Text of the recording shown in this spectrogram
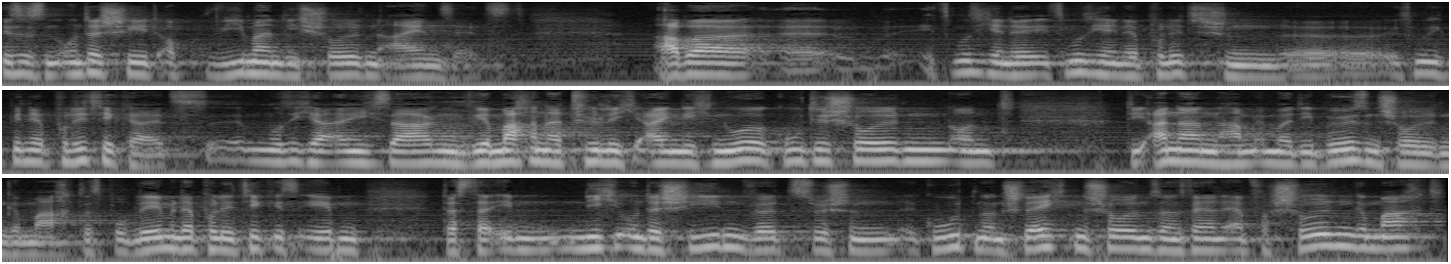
ist es ein Unterschied, ob, wie man die Schulden einsetzt. Aber äh, jetzt muss ich in der, jetzt muss ich in der politischen, äh, jetzt, ich bin ja Politiker, jetzt muss ich ja eigentlich sagen, wir machen natürlich eigentlich nur gute Schulden und die anderen haben immer die bösen Schulden gemacht. Das Problem in der Politik ist eben, dass da eben nicht unterschieden wird zwischen guten und schlechten Schulden, sondern es werden einfach Schulden gemacht.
